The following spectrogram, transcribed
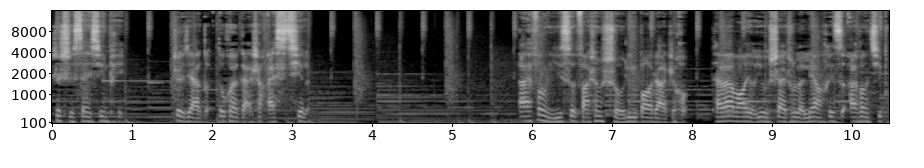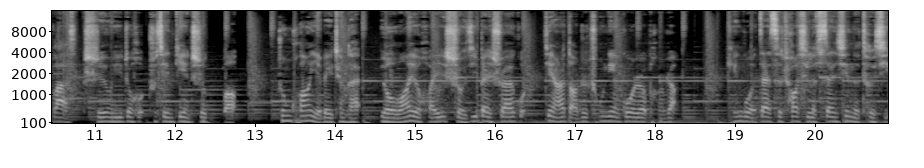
支持三星配，这价格都快赶上 S 七了。iPhone 疑似发生首例爆炸之后。台湾网友又晒出了亮黑色 iPhone 7 Plus 使用一周后出现电池鼓包，中框也被撑开。有网友怀疑手机被摔过，进而导致充电过热膨胀。苹果再次抄袭了三星的特性。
